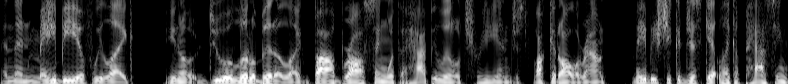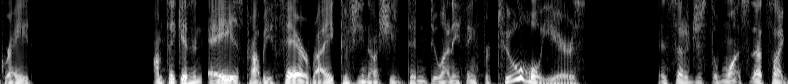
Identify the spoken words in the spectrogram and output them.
And then maybe if we like you know, do a little bit of like Bob Rossing with a happy little tree and just fuck it all around. Maybe she could just get like a passing grade. I'm thinking an A is probably fair, right? Because, you know, she didn't do anything for two whole years instead of just the one. So that's like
